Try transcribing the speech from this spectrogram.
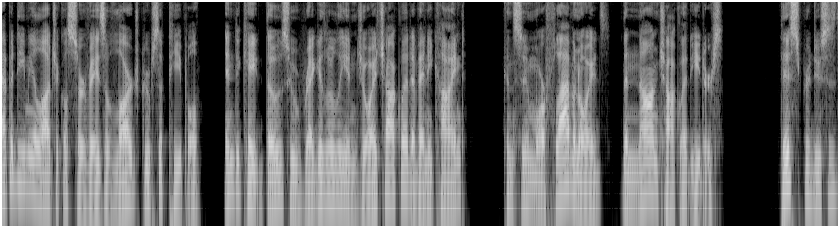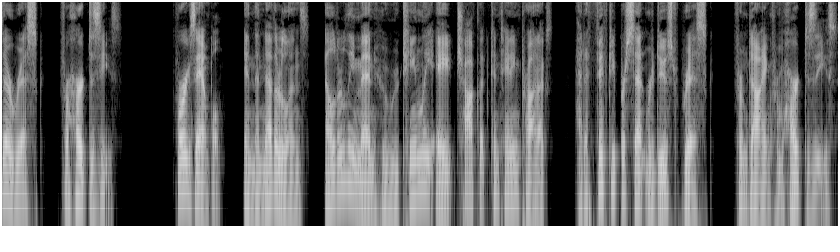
epidemiological surveys of large groups of people indicate those who regularly enjoy chocolate of any kind consume more flavonoids than non chocolate eaters. This reduces their risk for heart disease. For example, in the Netherlands, elderly men who routinely ate chocolate containing products had a 50% reduced risk from dying from heart disease.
